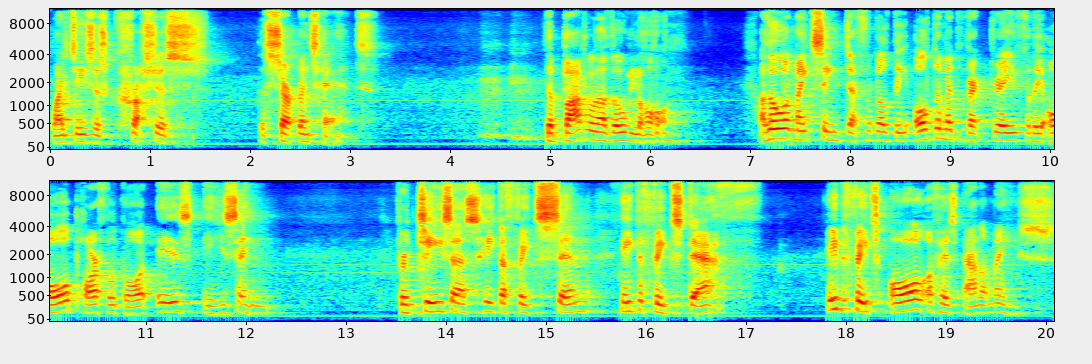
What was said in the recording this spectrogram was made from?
while Jesus crushes the serpent's head. The battle, although long, although it might seem difficult, the ultimate victory for the all powerful God is easy. For Jesus, he defeats sin, he defeats death, he defeats all of his enemies,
